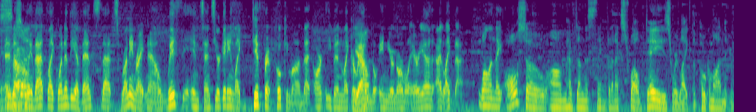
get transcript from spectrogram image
And So- not only that, like one of the events that's running right now with Incense, you're getting like different Pokemon that aren't even like Yeah. around no- in your normal area. I like that. Well, and they also um, have done this thing for the next 12 days where, like, the Pokemon that you're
